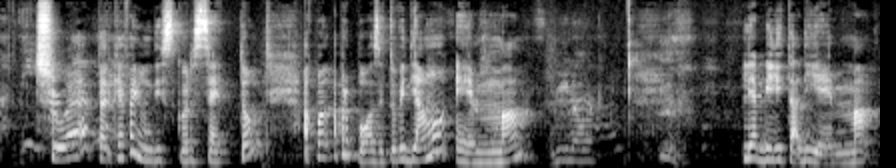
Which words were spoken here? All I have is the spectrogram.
cioè perché fai un discorsetto? A, a proposito, vediamo Emma, le abilità di Emma.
